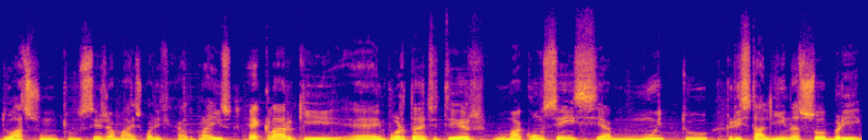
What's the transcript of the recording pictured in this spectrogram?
do assunto seja mais qualificado para isso. É claro que é importante ter uma consciência muito cristalina sobre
